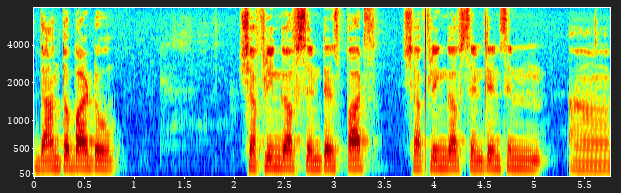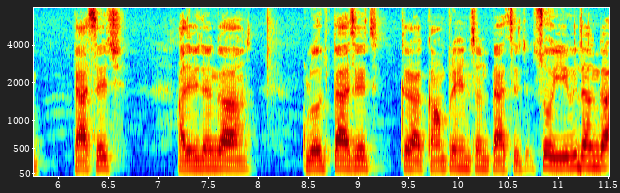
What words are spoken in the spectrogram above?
దాంతోపాటు shuffling of sentence parts shuffling of sentence in passage అదేవిధంగా cloze passage comprehension passage. So ఈ విధంగా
